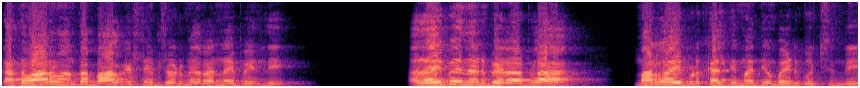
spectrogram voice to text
గత వారం అంతా బాలకృష్ణ ఎపిసోడ్ మీద రన్ అయిపోయింది. అది అయిపోయింది అనిపోయే లోపల మరలా ఇప్పుడు కల్తీ మద్యం బయటకు వచ్చింది.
